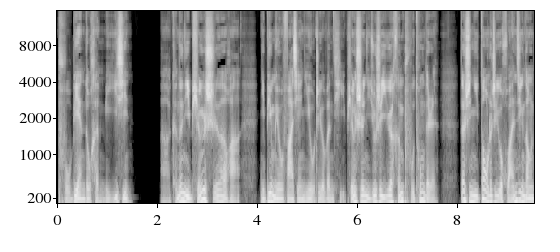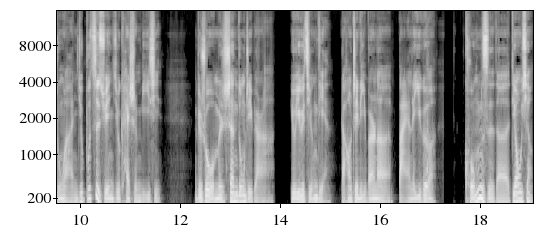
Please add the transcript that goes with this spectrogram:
普遍都很迷信，啊，可能你平时的话，你并没有发现你有这个问题，平时你就是一个很普通的人，但是你到了这个环境当中啊，你就不自觉你就开始迷信。你比如说我们山东这边啊，有一个景点，然后这里边呢摆了一个孔子的雕像。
